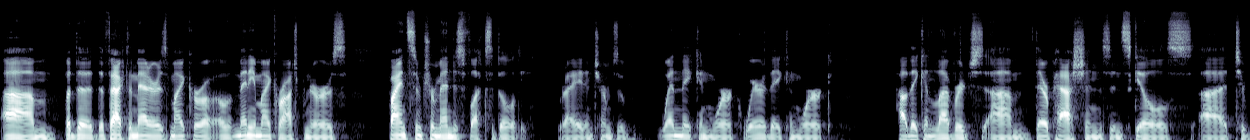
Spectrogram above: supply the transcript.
Um, but the the fact of the matter is, micro uh, many micro entrepreneurs find some tremendous flexibility, right, in terms of when they can work, where they can work, how they can leverage um, their passions and skills uh, to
